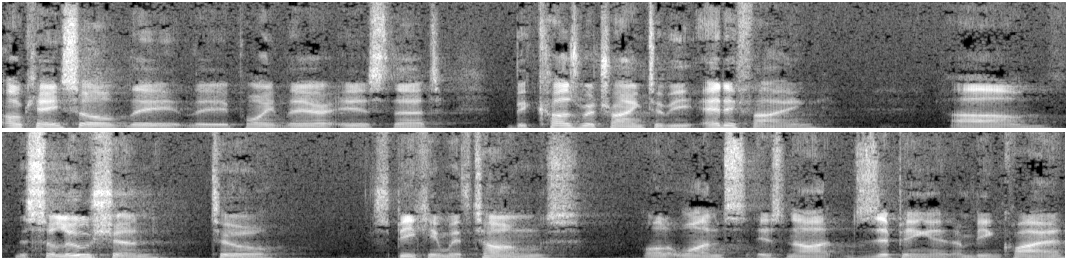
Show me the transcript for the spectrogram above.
Okay, so the, the point there is that because we're trying to be edifying, um, the solution to speaking with tongues all at once is not zipping it and being quiet,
